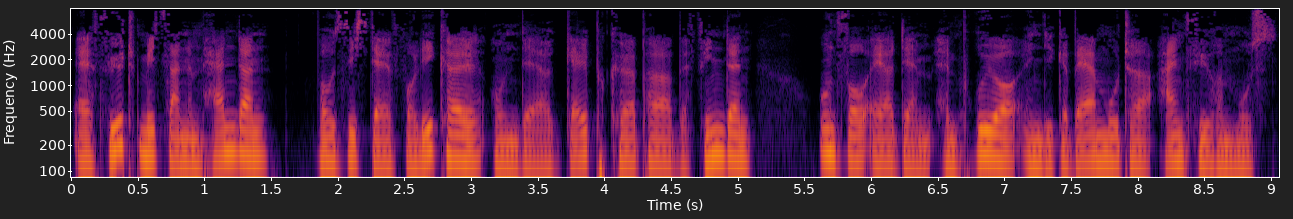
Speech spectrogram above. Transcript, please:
Er führt mit seinen Händen, wo sich der Follikel und der Gelbkörper befinden und wo er den Embryo in die Gebärmutter einführen muss.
